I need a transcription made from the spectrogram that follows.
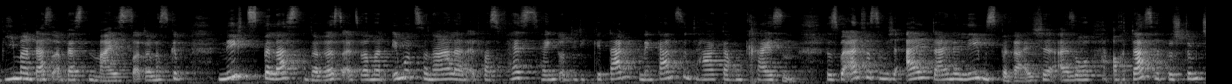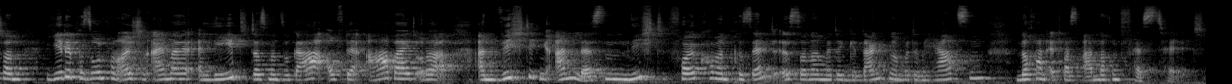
wie man das am besten meistert. Und es gibt nichts Belastenderes, als wenn man emotional an etwas festhängt und die Gedanken den ganzen Tag darum kreisen. Das beeinflusst nämlich all deine Lebensbereiche. Also auch das hat bestimmt schon jede Person von euch schon einmal erlebt, dass man sogar auf der Arbeit oder an wichtigen Anlässen nicht vollkommen präsent ist, sondern mit den Gedanken und mit dem Herzen noch an etwas anderem festhält.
